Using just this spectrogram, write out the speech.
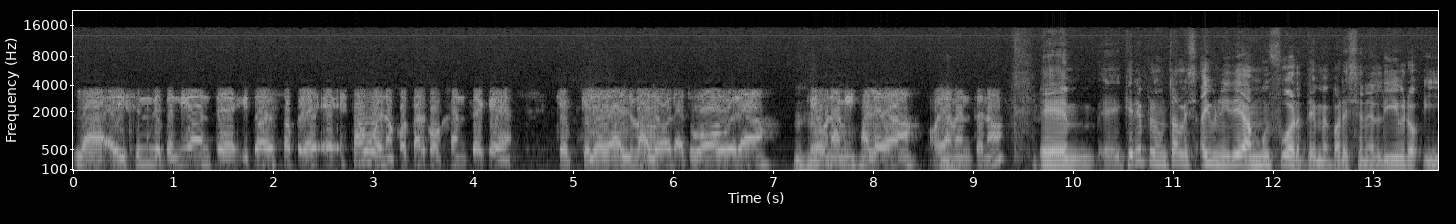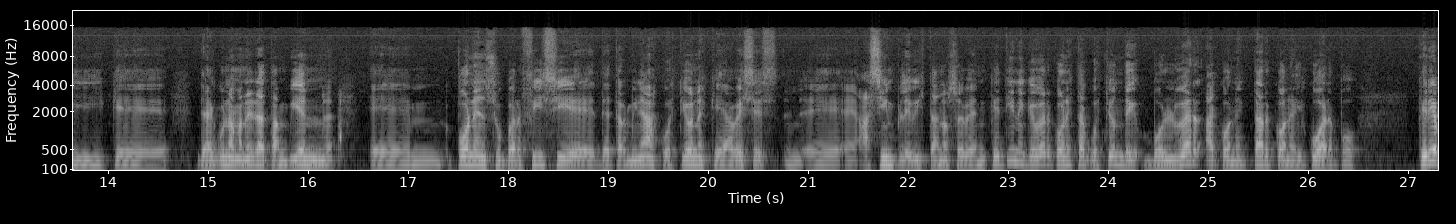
la edición independiente y todo eso, pero e, está bueno contar con gente que, que, le da el valor a tu obra, que una misma le da, obviamente, ¿no? Em, eh, quería preguntarles, hay una idea muy fuerte, me parece, en el libro y que de alguna manera también eh, pone en superficie determinadas cuestiones que a veces eh, a simple vista no se ven, que tiene que ver con esta cuestión de volver a conectar con el cuerpo. Quería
